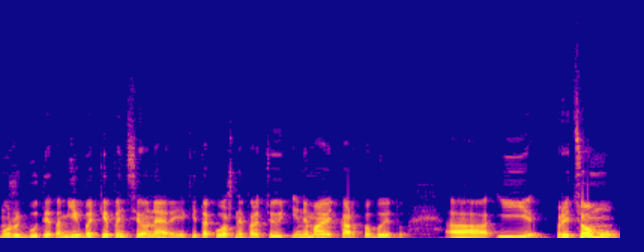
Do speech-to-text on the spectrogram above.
можуть бути там їх батьки-пенсіонери, які також не працюють і не мають карт побиту. Е, і при цьому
